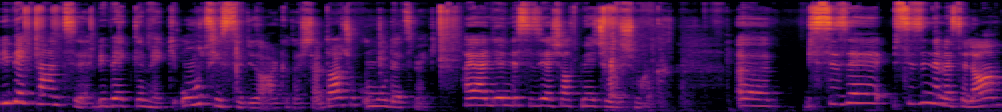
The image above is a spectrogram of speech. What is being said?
Bir beklenti, bir beklemek, umut hissediyor arkadaşlar. Daha çok umut etmek. Hayallerinde sizi yaşatmaya çalışmak. Ee, size sizinle mesela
